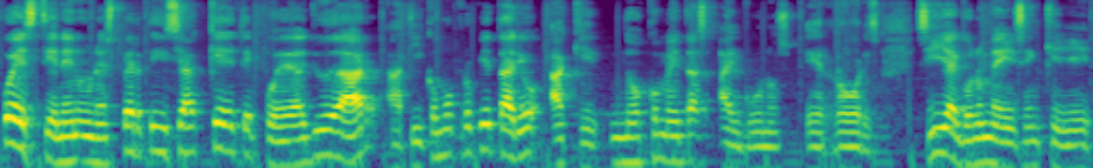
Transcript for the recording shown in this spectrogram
pues tienen una experticia que te puede ayudar a ti como propietario a que no cometas algunos errores. Sí, algunos me dicen que,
